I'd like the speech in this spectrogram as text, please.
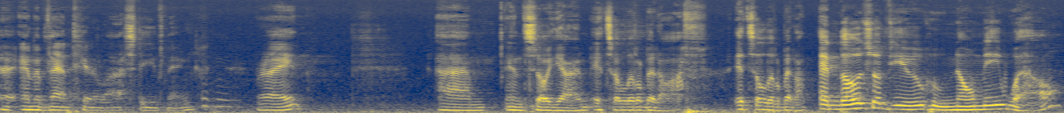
a an event here last evening, right? Um, and so yeah, it's a little bit off. It's a little bit off. And those of you who know me well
